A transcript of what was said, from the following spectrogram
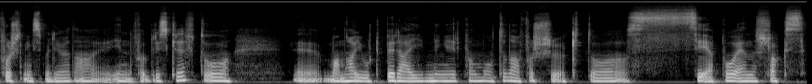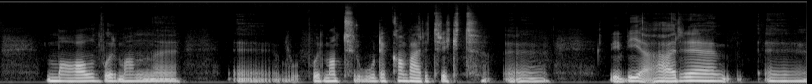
forskningsmiljøet da, innenfor brystkreft. Og eh, man har gjort beregninger, på en måte, da, forsøkt å se på en slags mal hvor man, eh, hvor man tror det kan være trygt. Eh, vi, er eh,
